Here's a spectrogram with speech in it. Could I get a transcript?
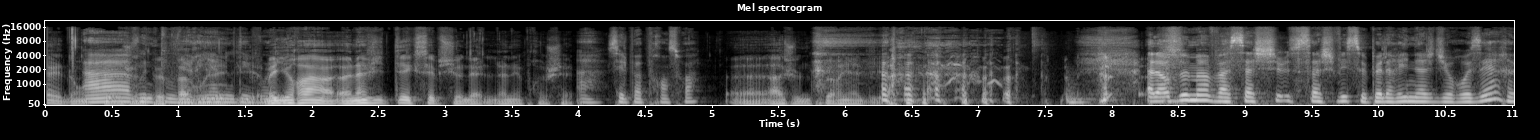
donc ah, je ne peux pas vous le dire. Mais il y aura un, invité exceptionnel l'année prochaine. Ah, c'est le pape François? Ah, je ne peux rien dire. Alors demain va s'achever ce pèlerinage du rosaire.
